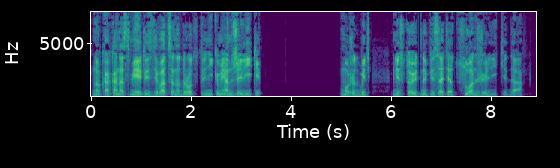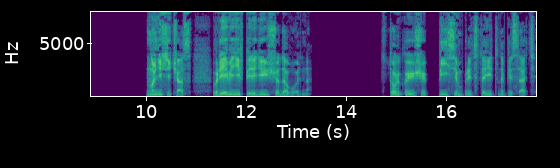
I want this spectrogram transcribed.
Но как она смеет издеваться над родственниками Анжелики? Может быть, мне стоит написать отцу Анжелики, да. Но не сейчас. Времени впереди еще довольно. Столько еще писем предстоит написать.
